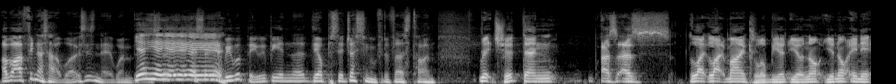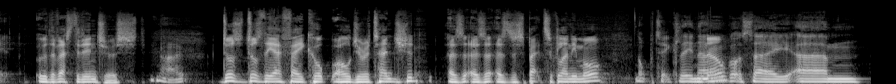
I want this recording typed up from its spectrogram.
But I think that's how it works, isn't it? Wembley? Yeah, yeah, So, yeah, yeah, so, yeah, yeah. We would be. We'd be in the, the opposite dressing room for the first time. Richard, then as as like like my club, you're, you're not you're not in it with a vested interest. No. Does does the FA Cup hold your attention as as a, as a spectacle anymore? Not particularly. No, No? I've got to say, um,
